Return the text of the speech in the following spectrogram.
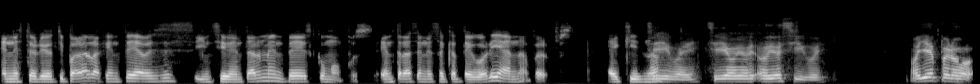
en estereotipar a la gente a veces incidentalmente, es como, pues, entras en esa categoría, ¿no? Pero, pues, X, ¿no? sí, güey, sí, obvio, obvio sí, güey. Oye, pero.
